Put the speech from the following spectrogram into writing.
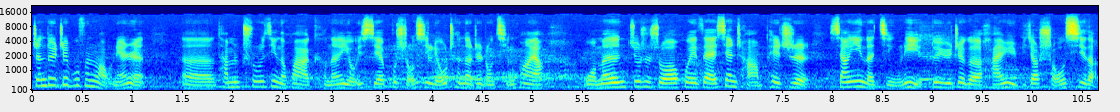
针对这部分老年人，呃，他们出入境的话，可能有一些不熟悉流程的这种情况呀，我们就是说会在现场配置相应的警力，对于这个韩语比较熟悉的。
